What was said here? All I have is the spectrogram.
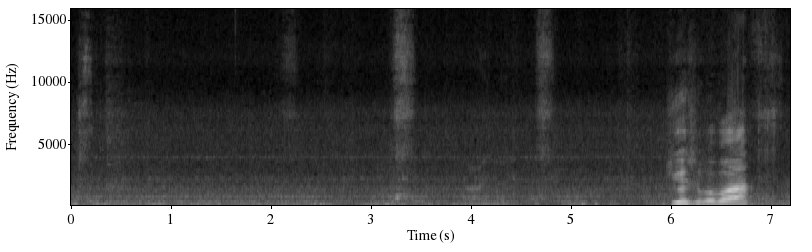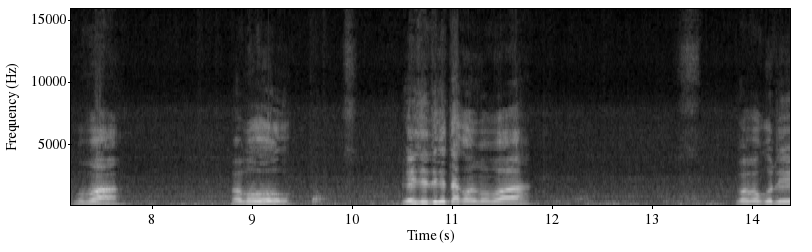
বসছি কি হয়েছে বাবা? বাবা? বাবু? এই যেদিকে তাকাও বাবা। বাবা করে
